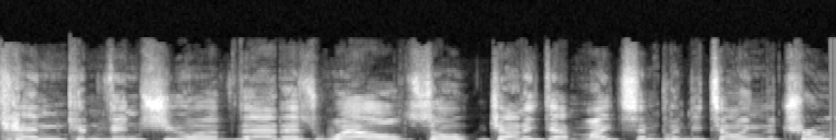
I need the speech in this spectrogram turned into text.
Can convince you of that as well. So Johnny Depp might simply be telling the truth.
